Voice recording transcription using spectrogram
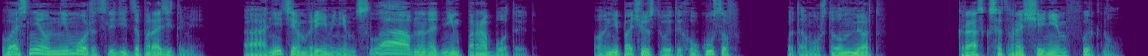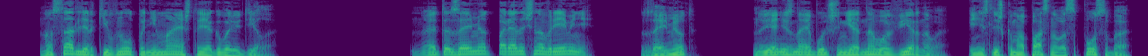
Во сне он не может следить за паразитами, а они тем временем славно над ним поработают. Он не почувствует их укусов, потому что он мертв. Краск с отвращением фыркнул, но Садлер кивнул, понимая, что я говорю дело. «Но это займет порядочно времени». «Займет? Но я не знаю больше ни одного верного и не слишком опасного способа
